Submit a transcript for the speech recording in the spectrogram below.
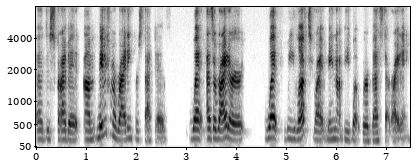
uh, describe it, um, maybe from a writing perspective, what as a writer, what we love to write may not be what we're best at writing,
